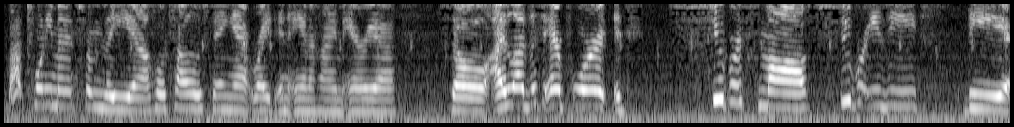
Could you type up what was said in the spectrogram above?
About 20 minutes from the uh, hotel I was staying at right in Anaheim area. So I love this airport. It's super small, super easy. The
